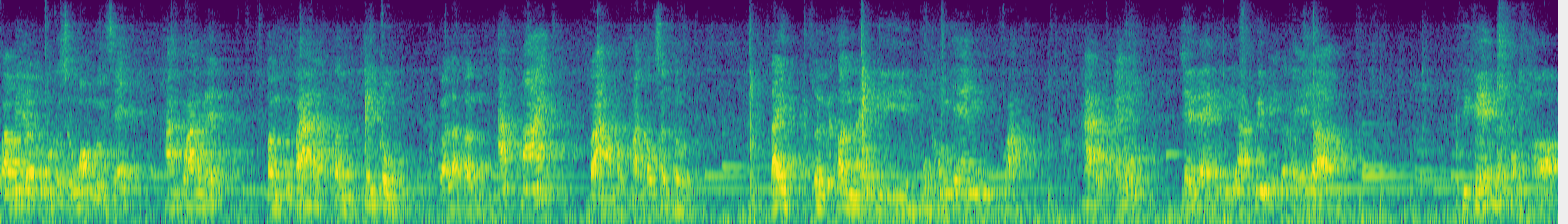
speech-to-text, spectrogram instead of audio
Và bây giờ cũng có sự mọi người sẽ tham quan đến tầng thứ ba là tầng trên cùng gọi là tầng áp mái và một khoảng không sân thượng. Đây từ cái tầng này thì một không gian wow, khá là rãi luôn. Trên đây thì à, quý vị có thể à, thiết kế một phòng thờ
